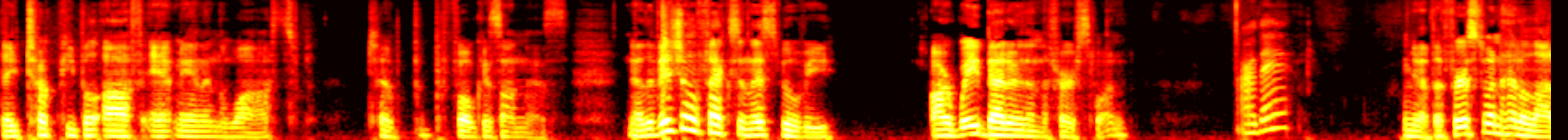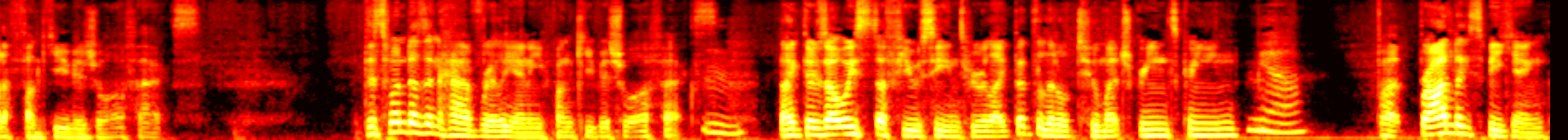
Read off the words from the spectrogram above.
they took people off Ant Man and the Wasp to p- focus on this. Now, the visual effects in this movie are way better than the first one. Are they? Yeah, the first one had a lot of funky visual effects. This one doesn't have really any funky visual effects. Mm. Like, there's always a few scenes where you're like, that's a little too much green screen. Yeah. But broadly speaking,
